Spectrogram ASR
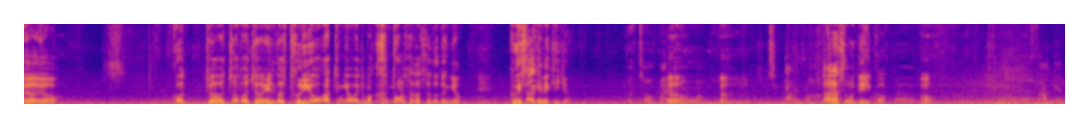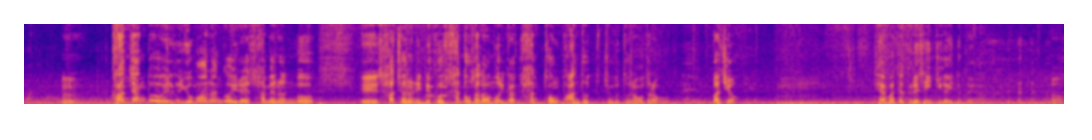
야, 야. 그, 저, 저도 저, 예를 들어서 트리오 같은 경우에도 막 큰 통을 사다 쓰거든요. 네. 그게 싸게 맥히죠. 그렇죠. 말통은 그 어. 식당에서 따라 쓰면 되니까. 어. 어. 싸게 만들어. 어. 간장도 예를 들어 요만한 거 이래 사면은 뭐, 예, 4천 원인데 그거 한 통 사다가 보니까 한 통 반 더, 정도 더 나오더라고. 네. 맞죠? 네. 음. 테마마트 그래서 인기가 있는 거야. 어.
